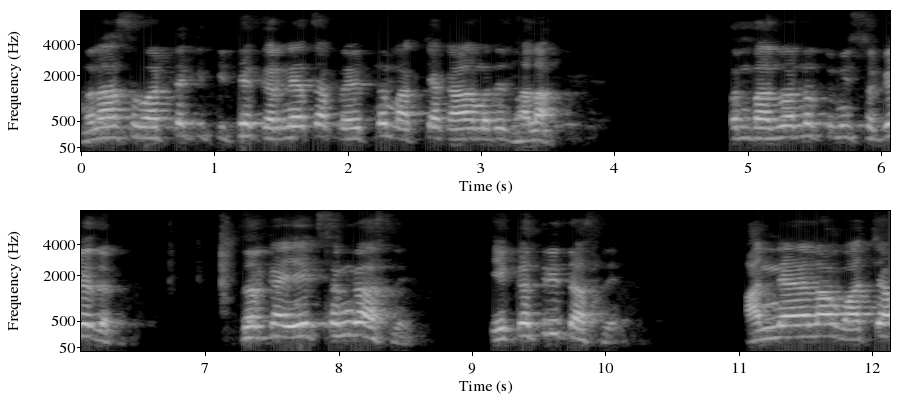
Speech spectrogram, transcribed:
मला असं वाटतं की तिथे करण्याचा प्रयत्न मागच्या काळामध्ये झाला. पण बांधवांनो तुम्ही सगळेजण जर का एक संघ असले एकत्रित असले अन्यायाला वाचा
